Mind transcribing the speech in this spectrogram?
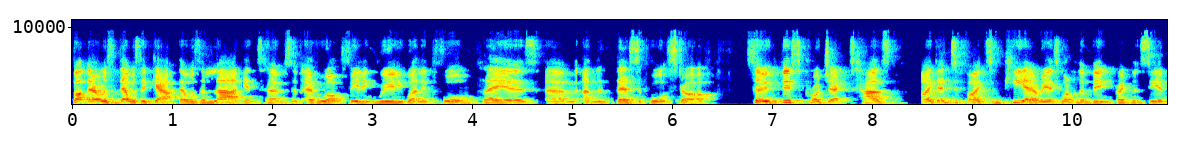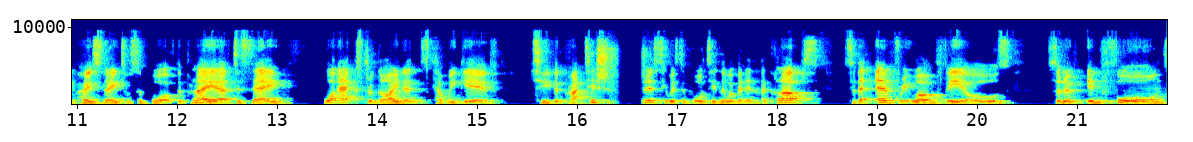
But there was there was a gap, there was a lag in terms of everyone feeling really well informed, players um, and their support staff. So this project has identified some key areas, one of them being pregnancy and postnatal support of the player, to say what extra guidance can we give to the practitioners who are supporting the women in the clubs so that everyone feels sort of informed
